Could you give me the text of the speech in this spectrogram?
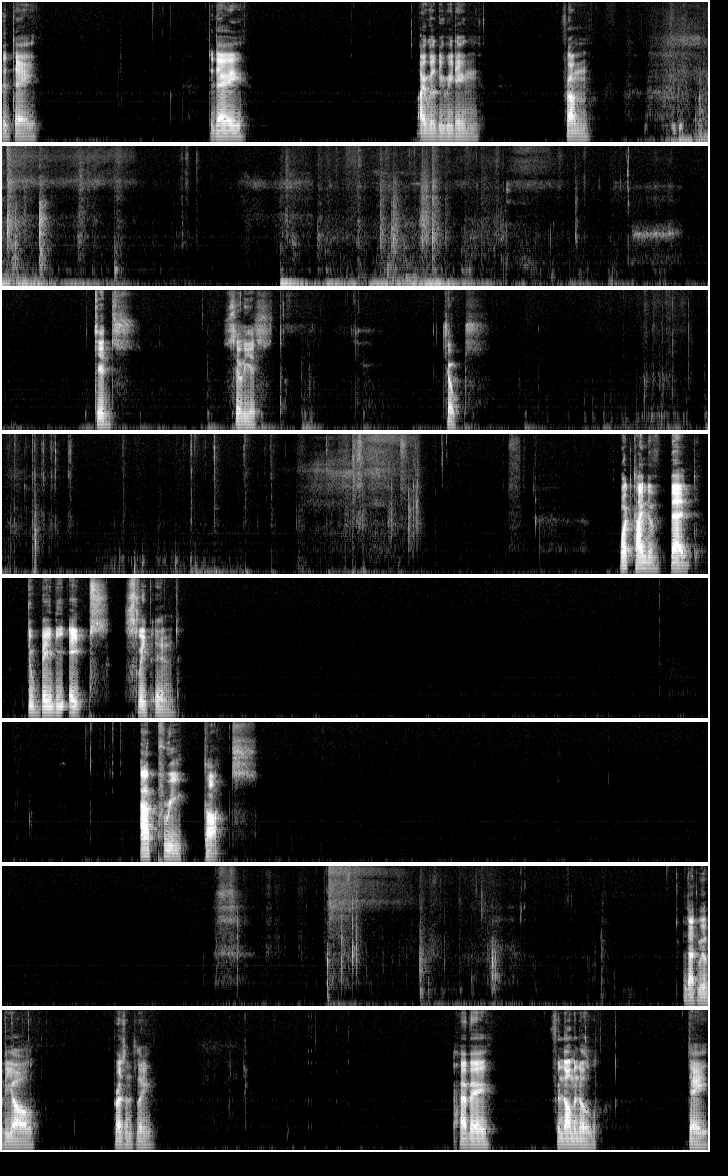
Good day. Today I will be reading from kids. Silliest jokes. What kind of bed do baby apes sleep in. Apricot. That will be all presently. Have a phenomenal day.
